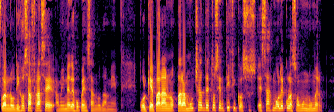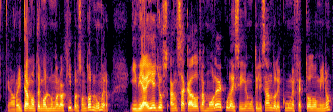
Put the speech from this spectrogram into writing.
cuando dijo esa frase a mí me dejó pensando también. Porque para, para muchos de estos científicos esas moléculas son un número que ahorita no tengo el número aquí, pero son dos números. Y de ahí ellos han sacado otras moléculas y siguen utilizándolo, es como un efecto dominó.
